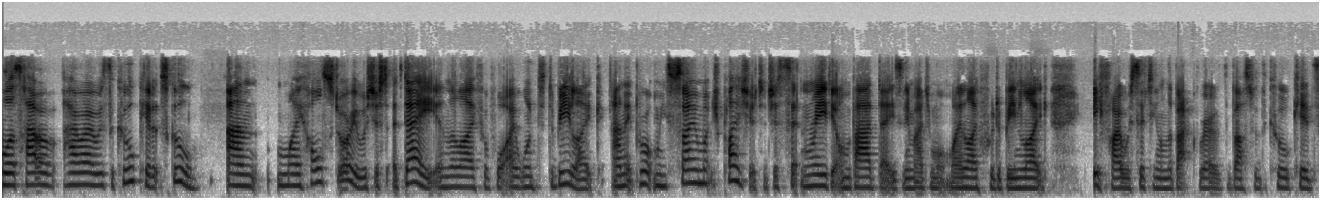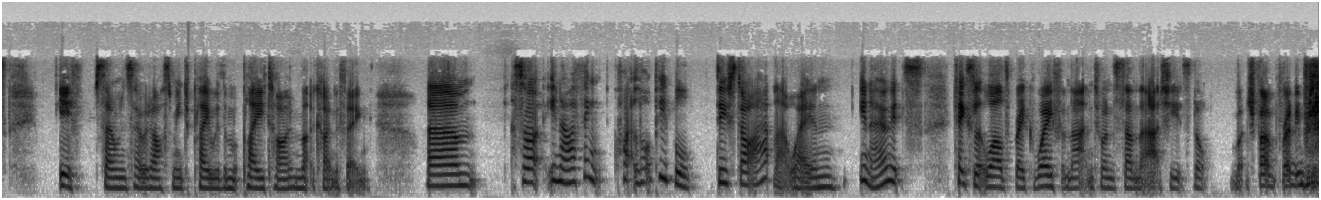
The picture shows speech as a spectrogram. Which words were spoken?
was how how I was the cool kid at school. And my whole story was just a day in the life of what I wanted to be like. And it brought me so much pleasure to just sit and read it on bad days and imagine what my life would have been like if I was sitting on the back row of the bus with the cool kids, if so and so had asked me to play with them at playtime, that kind of thing. Um, so, you know, I think quite a lot of people do start out that way. And, you know, it's it takes a little while to break away from that and to understand that actually it's not much fun for anybody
